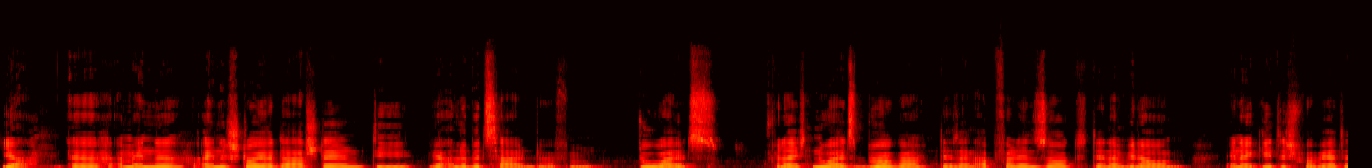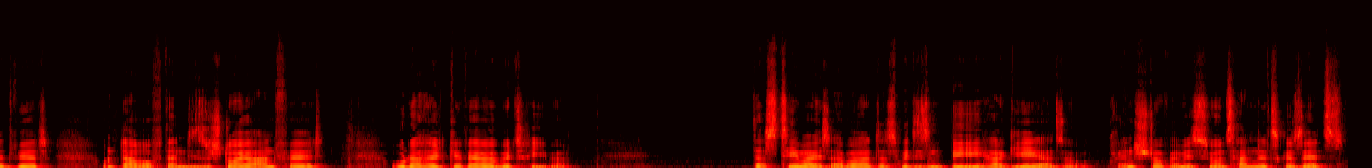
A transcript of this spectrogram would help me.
ja, äh, am Ende eine Steuer darstellen, die wir alle bezahlen dürfen. Du als, vielleicht nur als Bürger, der seinen Abfall entsorgt, der dann wiederum energetisch verwertet wird und darauf dann diese Steuer anfällt, oder halt Gewerbebetriebe. Das Thema ist aber, dass mit diesem BEHG, also Brennstoffemissionshandelsgesetz,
